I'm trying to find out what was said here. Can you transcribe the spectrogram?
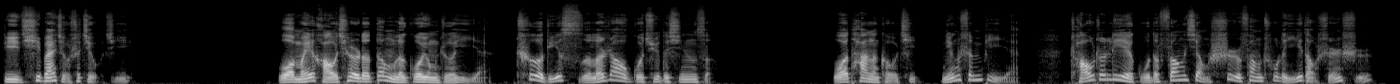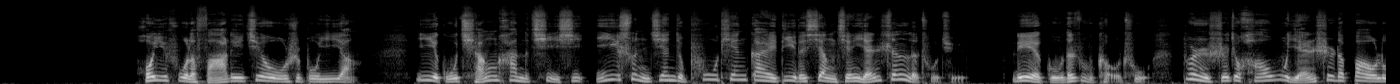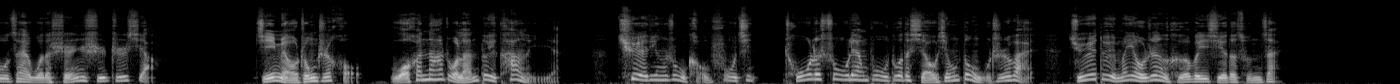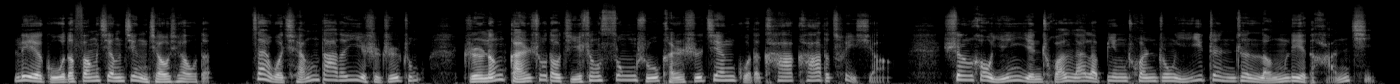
第七百九十九集，我没好气的瞪了郭永哲一眼，彻底死了绕过去的心思。我叹了口气，凝神闭眼，朝着裂谷的方向释放出了一道神识。恢复了法力就是不一样，一股强悍的气息一瞬间就铺天盖地的向前延伸了出去。裂谷的入口处顿时就毫无掩饰的暴露在我的神识之下。几秒钟之后，我和纳若兰对看了一眼，确定入口附近除了数量不多的小型动物之外，绝对没有任何威胁的存在。裂谷的方向静悄悄的，在我强大的意识之中，只能感受到几声松鼠啃食坚果的咔咔的脆响，身后隐隐传来了冰川中一阵阵冷冽的寒气。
